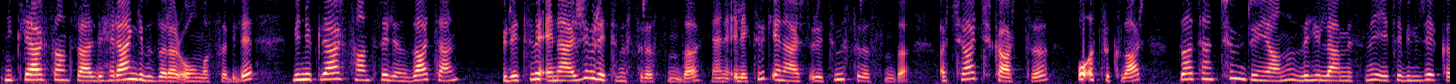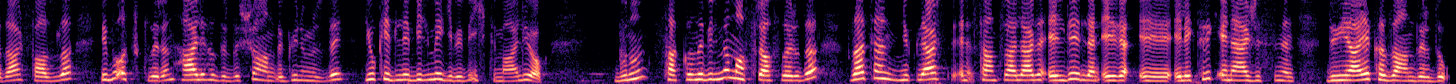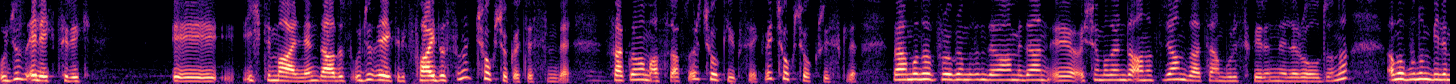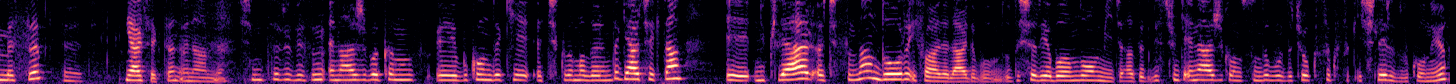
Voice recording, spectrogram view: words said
nükleer santralde herhangi bir zarar olmasa bile bir nükleer santralin zaten üretimi, enerji üretimi sırasında yani elektrik enerjisi üretimi sırasında açığa çıkarttığı o atıklar zaten tüm dünyanın zehirlenmesine yetebilecek kadar fazla ve bu atıkların hali hazırda şu anda günümüzde yok edilebilme gibi bir ihtimali yok. Bunun saklanabilme masrafları da zaten nükleer santrallerden elde edilen e, elektrik enerjisinin dünyaya kazandırdığı ucuz elektrik e, ihtimalinin daha doğrusu ucuz elektrik faydasının çok çok ötesinde. Saklama masrafları çok yüksek ve çok çok riskli. Ben bunu programımızın devam eden e, aşamalarında anlatacağım zaten bu risklerin neler olduğunu. Ama bunun bilinmesi evet. gerçekten önemli. Şimdi tabii bizim Enerji Bakanımız e, bu konudaki açıklamalarında gerçekten e, nükleer açısından doğru ifadelerde bulundu. Dışarıya bağımlı olmayacağız dedi. Biz çünkü enerji konusunda burada çok sık sık işleriz bu konuyu.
